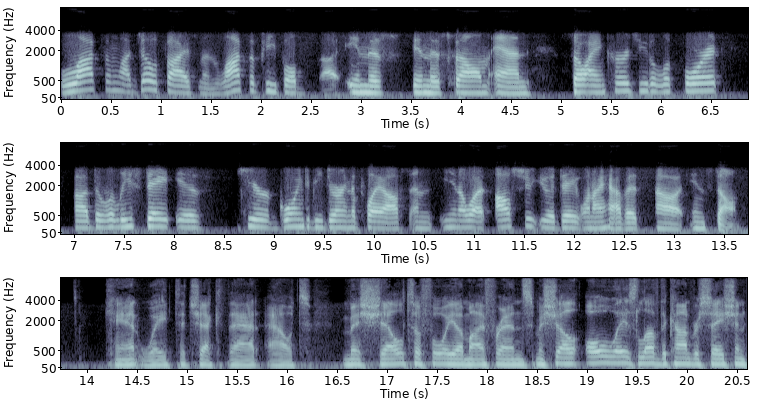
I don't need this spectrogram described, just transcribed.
lots and lots. Joe Theismann, lots of people uh, in this in this film, and so I encourage you to look for it. Uh, the release date is here, going to be during the playoffs, and you know what? I'll shoot you a date when I have it uh, in stone. Can't wait to check that out. Michele Tafoya, my friends. Michele, always love the conversation.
